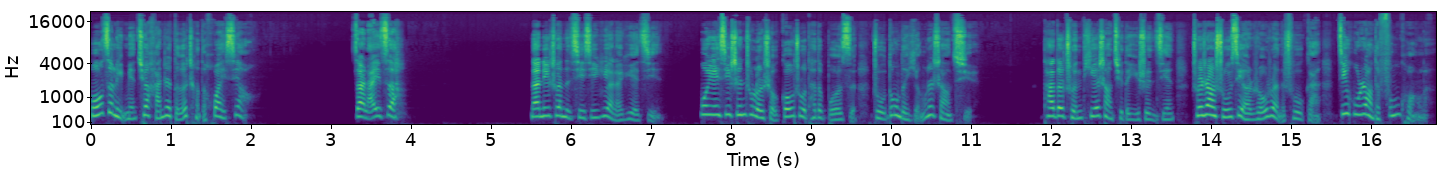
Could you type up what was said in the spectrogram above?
眸子里面却含着得逞的坏笑。再来一次。南离川的气息越来越近，莫云熙伸出了手勾住他的脖子，主动的迎了上去。他的唇贴上去的一瞬间，唇上熟悉而柔软的触感几乎让他疯狂了。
